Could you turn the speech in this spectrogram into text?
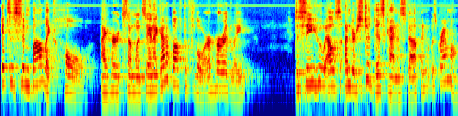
It's a symbolic hole, I heard someone say, and I got up off the floor hurriedly to see who else understood this kind of stuff, and it was Grandma.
